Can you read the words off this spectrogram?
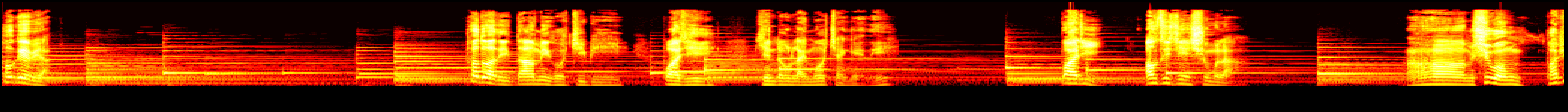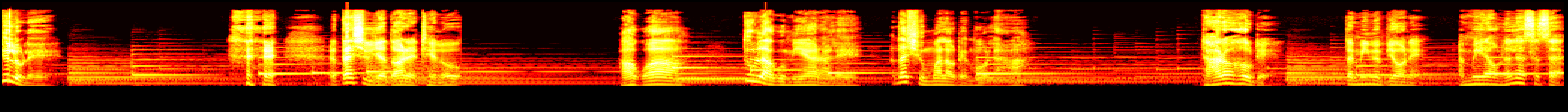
ဟုတ်ကဲ့ဗျထွက်သွားသည့်သားမိကိုကြည့်ပြီးပွားကြီးရင်တုံလိုက်မောကြံခဲ့သည်ပွားကြီးအောက်ဆီဂျင်ရှူမလားအာမရှိပါဘူးဘာဖြစ်လို့လဲအသက်ရှူရသွားတယ်ထင်လို့ဟာကွာသူ့လာကိုမြင်ရတာလေအသက်ရှူမလောက်တယ်မဟုတ်လား ဒါတော့ဟုတ်တယ်တမီးမပြောနဲ့အမေတော်လက်လက်ဆက်ဆက်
